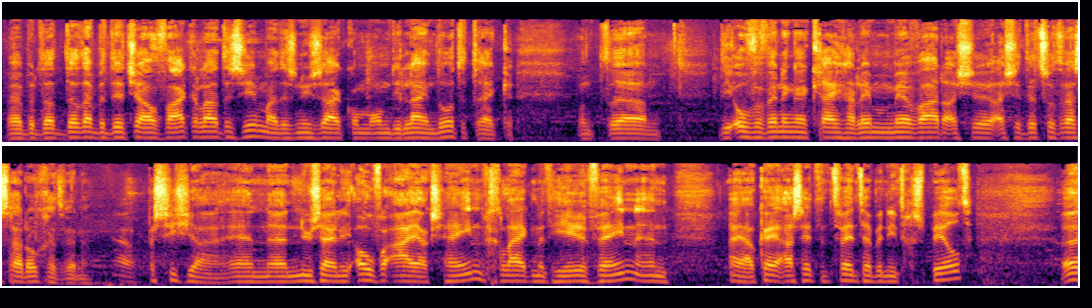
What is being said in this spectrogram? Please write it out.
we hebben dat, dat hebben we dit jaar al vaker laten zien. Maar het is nu zaak om, om die lijn door te trekken. Want uh, die overwinningen krijgen alleen maar meer waarde als je, als je dit soort wedstrijden ook gaat winnen. Ja, precies ja. En uh, nu zijn jullie over Ajax heen, gelijk met Heerenveen. En nou ja, oké, okay, AZ en Twente hebben niet gespeeld. Uh,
